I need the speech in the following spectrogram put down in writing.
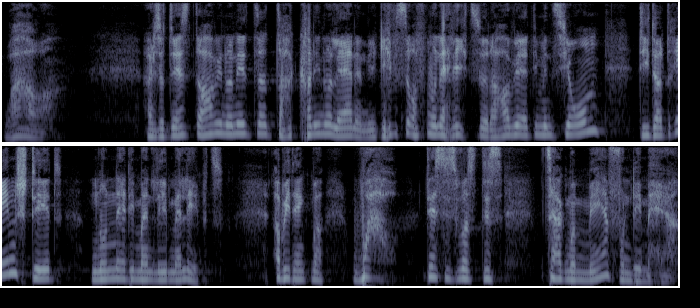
Wow. Also das, da ich noch nicht, da, da kann ich noch lernen. Ich gebe es offen und ehrlich zu. Da habe ich eine Dimension, die da drin steht, noch nicht in meinem Leben erlebt. Aber ich denke mir, wow, das ist was, das sagen wir mehr von dem her.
